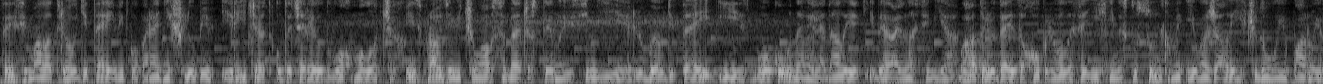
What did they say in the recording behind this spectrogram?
Стейсі мала трьох дітей від попередніх шлюбів, і Річард удочерив двох молодших. Він справді відчував себе частиною сім'ї, любив дітей, і збоку вони виглядали як ідеальна сім'я. Багато людей захоплювалися їхніми стосунками і вважали їх чудовою парою.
